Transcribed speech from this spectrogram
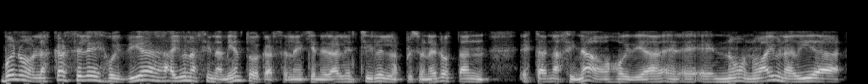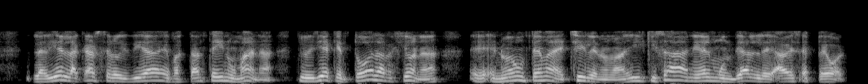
Bueno, las cárceles hoy día hay un hacinamiento de cárceles en general en Chile. Los prisioneros están están hacinados hoy día. Eh, eh, eh, no no hay una vida. La vida en la cárcel hoy día es bastante inhumana. Yo diría que en toda la región ¿ah? no es un tema de Chile nomás y quizás a nivel mundial a veces es peor.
